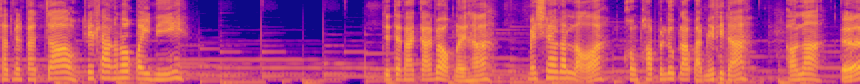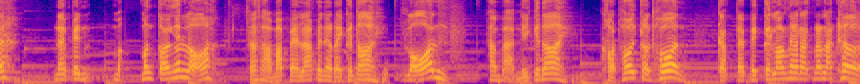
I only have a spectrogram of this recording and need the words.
ฉันเป็นพระเจ้าที่สร้างโลกใบนี้ จินตนาการไม่ออกเลยฮะ ไม่เชื่อกันเหรอ คงพอเป็นรูปลักษณ์แบบนี้สินะ เอาล่ะ เอ๊ะนายเป็นมังกรงั้นเหรอฉันสามารถแปลร่างเป็นอะไรก็ได้ ร้อนทำแบบนี้ก็ได้ ขอโทษขอโทษ กลับไปเป็นกระรอกน่ารักน่ารักเถอะ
